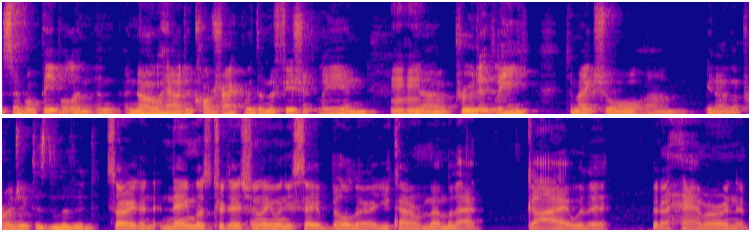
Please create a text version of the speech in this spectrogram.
several people and, and, know how to contract with them efficiently and mm-hmm. you know prudently to make sure um, you know the project is delivered. Sorry, the name was traditionally when you say builder, you kind of remember that guy with a bit of hammer and a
